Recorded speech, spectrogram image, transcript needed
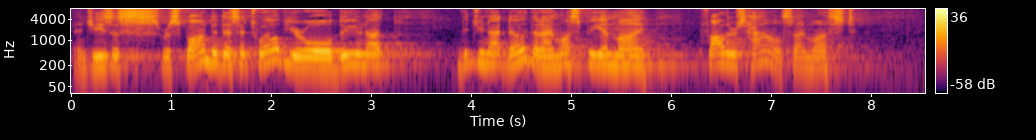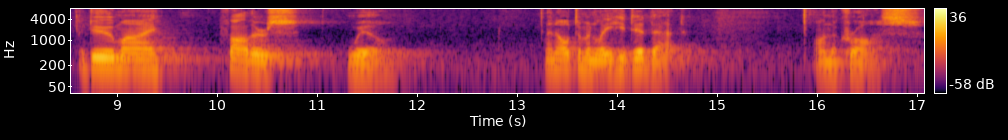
And Jesus responded as a 12 year old, Do you not, did you not know that I must be in my Father's house? I must do my Father's will. And ultimately, he did that on the cross.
